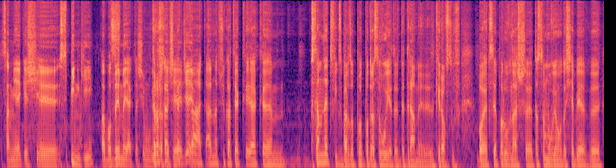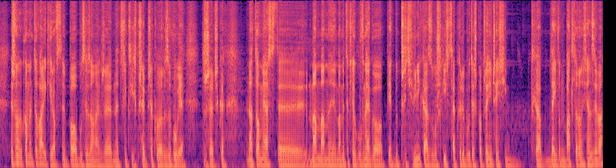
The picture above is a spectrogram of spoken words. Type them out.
czasami jakieś y, spinki albo dymy, jak to się mówi, trochę Troszeczkę się dzieją. tak, ale na przykład jak, jak sam Netflix bardzo po- podrasowuje te, te dramy kierowców, bo jak sobie porównasz e, to, co mówią do siebie, w, zresztą komentowali kierowcy po obu sezonach, że Netflix ich prze, przekoloryzowuje troszeczkę. Natomiast e, mam, mamy, mamy takiego głównego jakby przeciwnika, złośliwca, który był też w poprzedniej części, chyba Davon Butler on się nazywa.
